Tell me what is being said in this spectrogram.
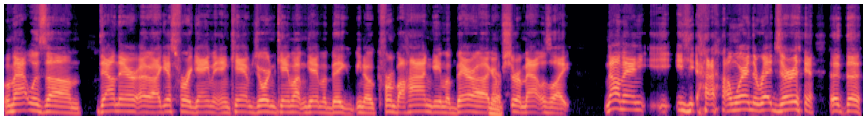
when Matt was um down there, uh, I guess for a game, and Cam Jordan came up and gave him a big, you know, from behind, gave him a bear hug. Yeah. I'm sure Matt was like, no, man, I'm wearing the red jersey, the, the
